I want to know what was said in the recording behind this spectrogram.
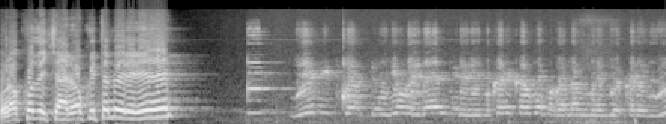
urakoze cyane. Wakwita ndwerereye he yewe nitwa nsengiyumva irari mperereye mu karere ka rwamagana mu murenge wa karenge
